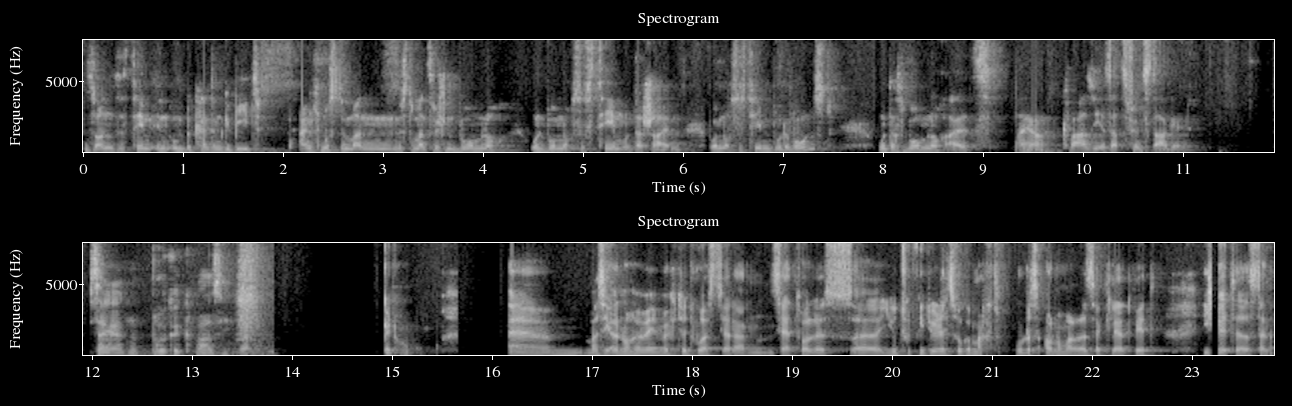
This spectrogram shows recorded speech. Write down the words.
Sonnensystem in unbekanntem Gebiet. Eigentlich musste man, müsste man zwischen Wurmloch und Wurmlochsystem unterscheiden. Wurmlochsystem, wo du wohnst, und das Wurmloch als, naja, quasi Ersatz für ein Stargate. Ich sage ja, eine Brücke quasi. Ja. Genau. Ähm, was ich auch noch erwähnen möchte, du hast ja dann ein sehr tolles äh, YouTube-Video dazu gemacht, wo das auch nochmal alles erklärt wird. Ich werde das dann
